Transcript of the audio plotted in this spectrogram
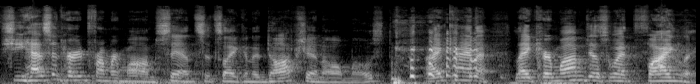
she hasn't heard from her mom since. It's like an adoption almost. I kind of, like, her mom just went, finally,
